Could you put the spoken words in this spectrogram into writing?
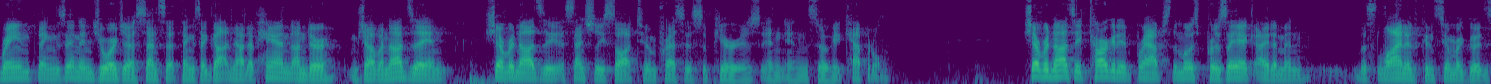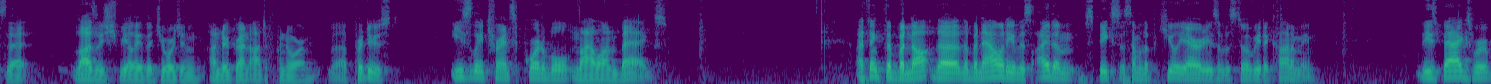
rein things in in Georgia, a sense that things had gotten out of hand under Mzhavanadze, and Shevardnadze essentially sought to impress his superiors in, in the Soviet capital. Shevardnadze targeted perhaps the most prosaic item in this line of consumer goods that Lazishvili, the Georgian underground entrepreneur, uh, produced easily transportable nylon bags. I think the, the, the banality of this item speaks to some of the peculiarities of the Soviet economy. These bags were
